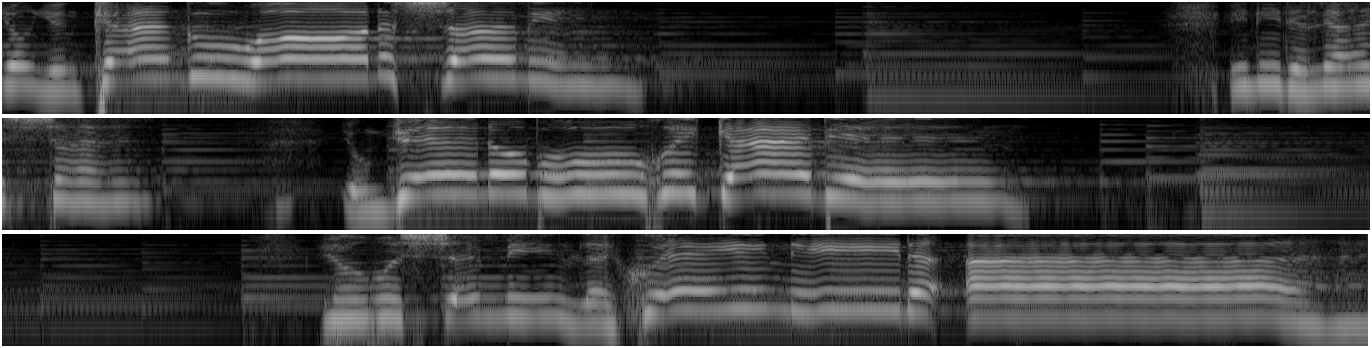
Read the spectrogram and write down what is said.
永远看顾我的生命，以你的良善，永远都不会改变。用我生命来回应你的爱，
